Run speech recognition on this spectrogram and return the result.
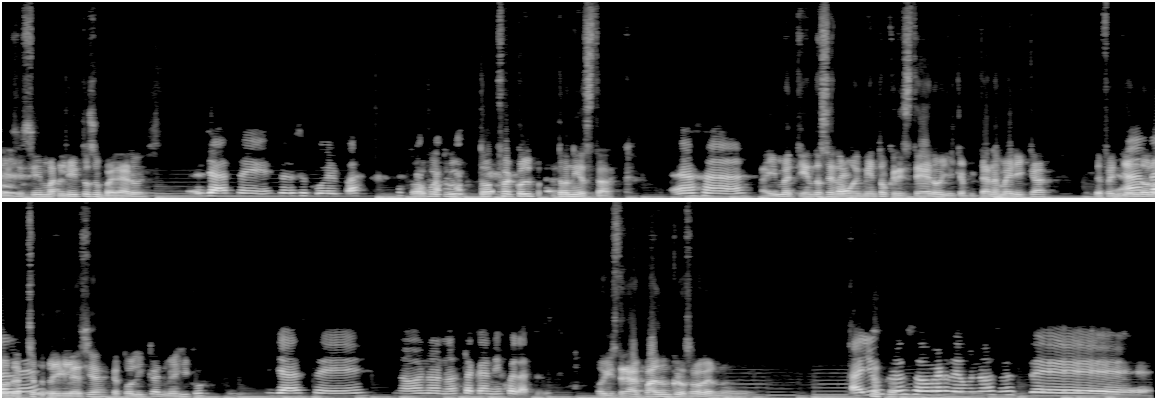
Sí, sí, sí, malditos superhéroes. Ya sé, eso es su culpa. Todo fue, todo fue culpa de Tony Stark. Ajá. Ahí metiéndose en el pues movimiento cristero y el Capitán América defendiendo los derechos de la Iglesia Católica en México. Ya sé. No, no, no, está canijo el asunto. Oye, estaría el padre un crossover, ¿no? Hay un crossover de unos, este,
